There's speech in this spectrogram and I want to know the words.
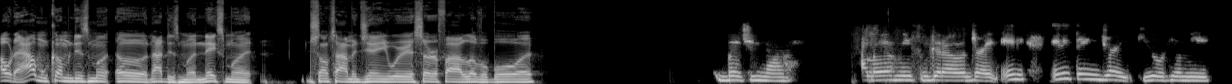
Oh, the album coming this month. Uh, not this month. Next month, sometime in January. Certified Lover Boy. But you know, I love me some good old Drake. Any anything Drake, you'll hear me.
